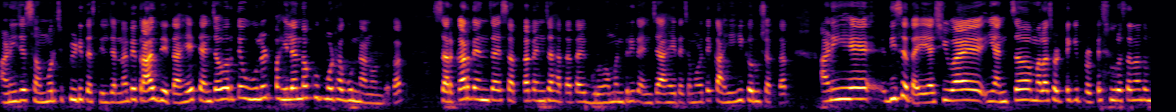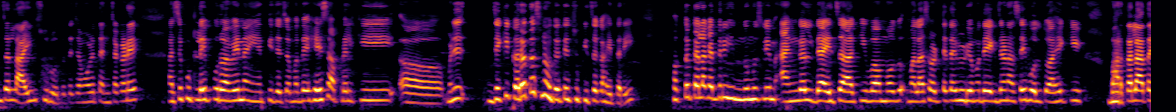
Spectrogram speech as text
आणि जे समोरचे पीडित असतील ज्यांना ते त्रास देत आहे त्यांच्यावर ते उलट पहिल्यांदा खूप मोठा गुन्हा नोंदवतात. सरकार त्यांचं आहे सत्ता त्यांच्या हातात आहे गृहमंत्री त्यांचे आहे त्याच्यामुळे ते काहीही करू शकतात. आणि हे दिसत आहे याशिवाय यांचं मला असं वाटतं की प्रोटेस्ट सुरू असताना तुमचं लाईव्ह सुरू होतं. त्याच्यामुळे त्यांच्याकडे असे कुठलेही पुरावे नाही आहेत की ज्याच्यामध्ये हे सापडेल की म्हणजे जे की करतच नव्हते ते चुकीचं काहीतरी. फक्त त्याला काहीतरी हिंदू मुस्लिम अँगल द्यायचा किंवा मग मला असं वाटतं त्या व्हिडिओमध्ये एक जण असंही बोलतो आहे की भारताला आता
